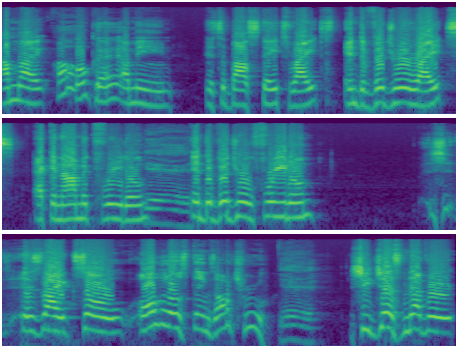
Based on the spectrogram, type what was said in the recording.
I'm like, oh, okay. I mean, it's about states' rights, individual rights, economic freedom, Yeah. individual freedom. It's like so. All of those things are true. yeah. She just never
